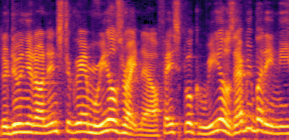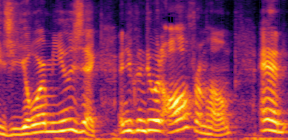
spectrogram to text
They're doing it on Instagram Reels right now, Facebook Reels. Everybody needs your music, and you can do it all from home. And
